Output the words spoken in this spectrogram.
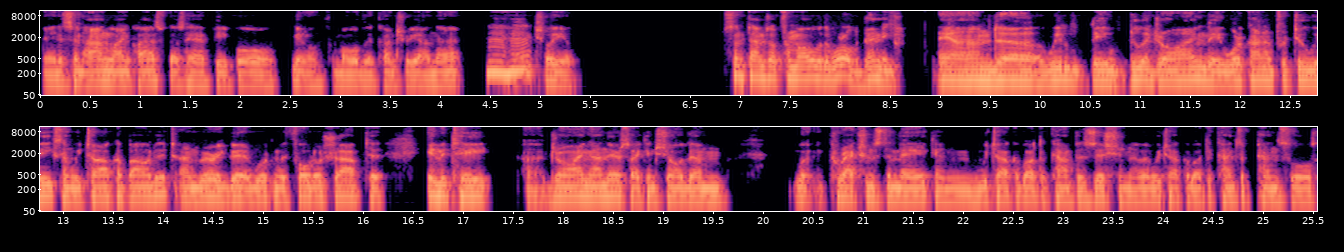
and it's an online class because I have people, you know, from all over the country on that. Mm-hmm. Actually, sometimes from all over the world, depending. And uh, we they do a drawing. They work on it for two weeks, and we talk about it. I'm very good at working with Photoshop to imitate uh, drawing on there, so I can show them what corrections to make. And we talk about the composition of it. We talk about the kinds of pencils,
